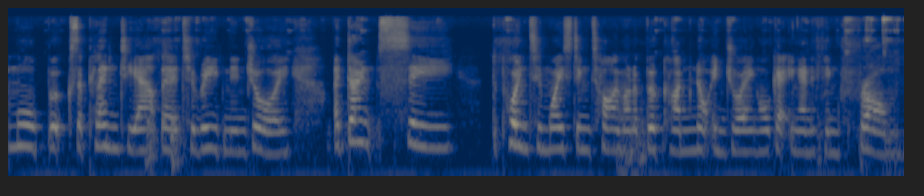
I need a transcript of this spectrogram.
more books aplenty out there to read and enjoy, I don't see the point in wasting time on a book I'm not enjoying or getting anything from.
